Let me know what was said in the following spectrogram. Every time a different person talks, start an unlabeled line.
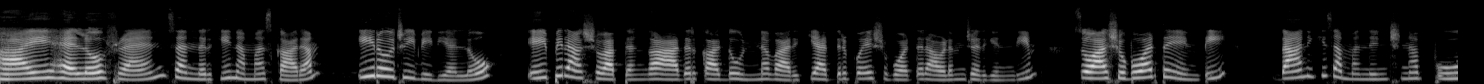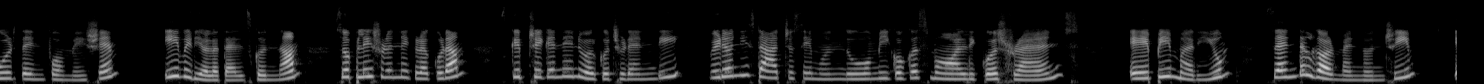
Hi hello friends అందరికీ నమస్కారం. ఈరోజు ఈ వీడియోలో ఏపీ రాష్ట్ర వ్యాప్తంగా ఆధార్ కార్డు ఉన్న వారికి అదిరిపోయే శుభవార్త రావడం జరిగింది. సో ఆ శుభవార్త ఏంటి? దానికి సంబంధించిన పూర్తి ఇన్ఫర్మేషన్ ఈ వీడియోలో తెలుసుకుందాం. సో ప్లీజ్ చూడండి ఇక్కడ కూడా. స్కిప్ చేయకండి నేను వరకు చూడండి. వీడియోని స్టార్ట్ చేసే ముందు మీకు ఒక స్మాల్ రిక్వెస్ట్ ఫ్రెండ్స్ ఏపీ మరియు సెంట్రల్ గవర్నమెంట్ నుంచి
